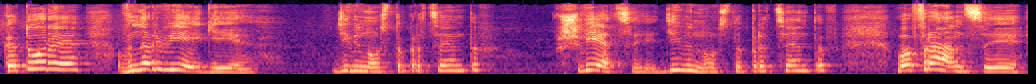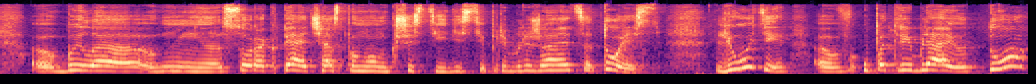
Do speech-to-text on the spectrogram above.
которое в Норвегии 90%, в Швеции 90%, во Франции э, было м, 45, сейчас, по-моему, к 60 приближается. То есть люди э, употребляют то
